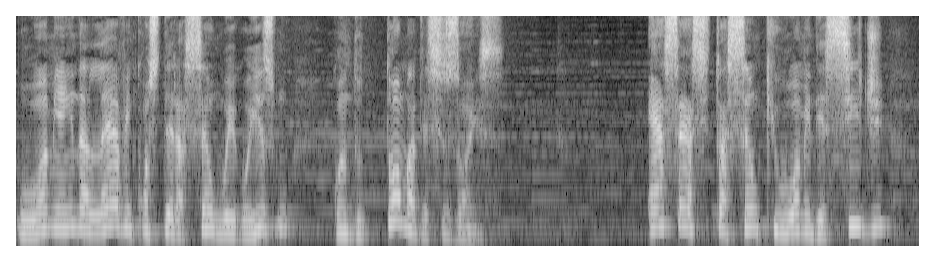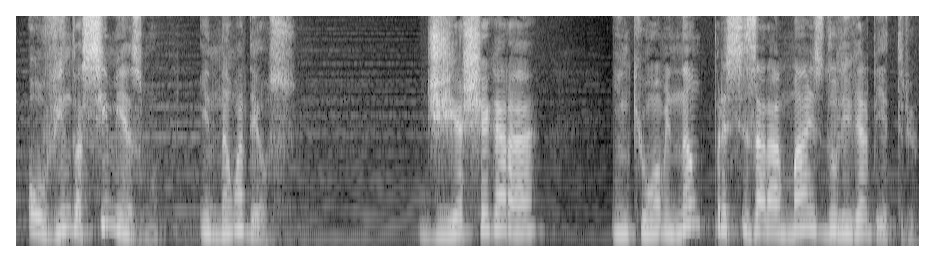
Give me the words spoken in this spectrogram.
o homem ainda leva em consideração o egoísmo quando toma decisões. Essa é a situação que o homem decide ouvindo a si mesmo e não a Deus. Dia chegará em que o homem não precisará mais do livre-arbítrio.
